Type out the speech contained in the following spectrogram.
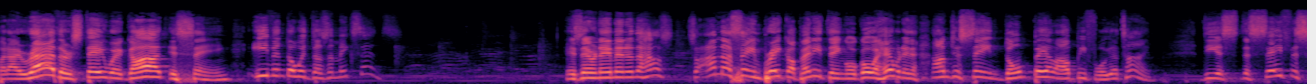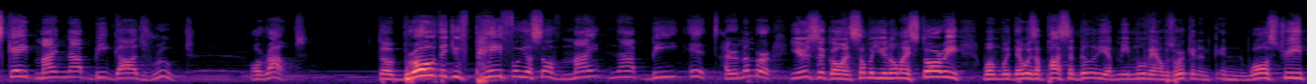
But I rather stay where God is saying, even though it doesn't make sense. Is there an amen in the house? So I'm not saying break up anything or go ahead with anything. I'm just saying don't bail out before your time. The, the safe escape might not be God's route or route. The road that you've paid for yourself might not be it. I remember years ago, and some of you know my story, when we, there was a possibility of me moving. I was working in, in Wall Street,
